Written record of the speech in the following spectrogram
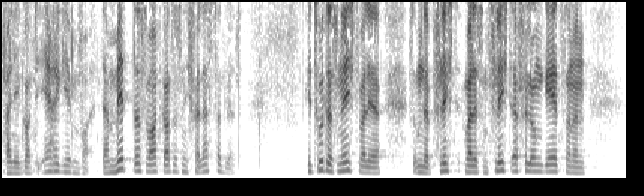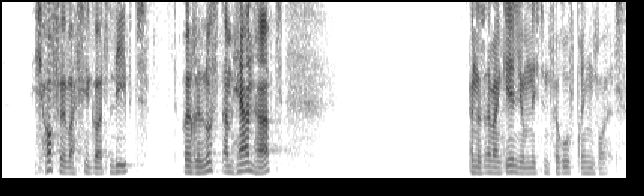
weil ihr Gott die Ehre geben wollt, damit das Wort Gottes nicht verlästert wird. Ihr tut das nicht, weil, ihr es um der Pflicht, weil es um Pflichterfüllung geht, sondern ich hoffe, weil ihr Gott liebt, eure Lust am Herrn habt und das Evangelium nicht in Verruf bringen wollt.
